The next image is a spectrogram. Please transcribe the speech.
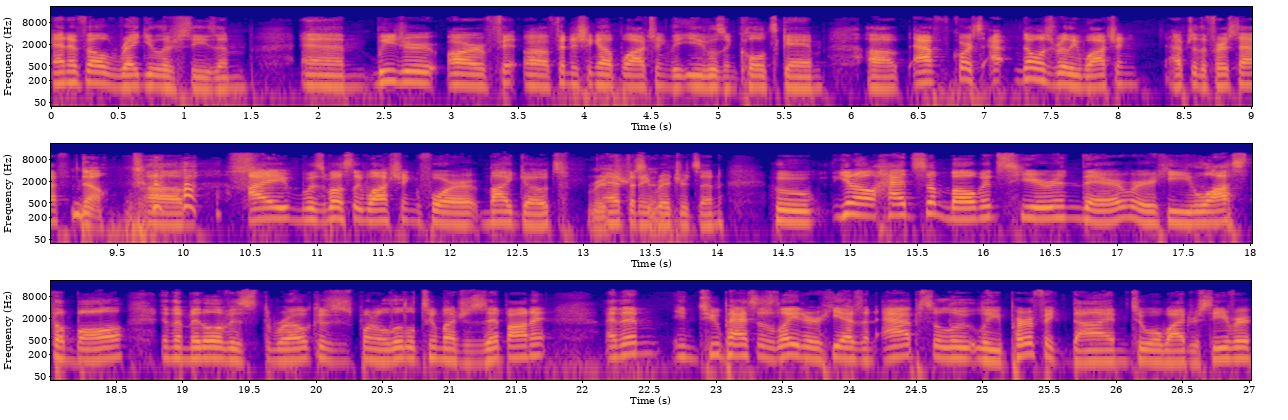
NFL regular season. And we are fi- uh, finishing up watching the Eagles and Colts game. Uh, of course, no one's really watching after the first half No. um, I was mostly watching for my goat, Anthony Richardson. Richardson, who, you know, had some moments here and there where he lost the ball in the middle of his throw because he was putting a little too much zip on it. And then in two passes later, he has an absolutely perfect dime to a wide receiver,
